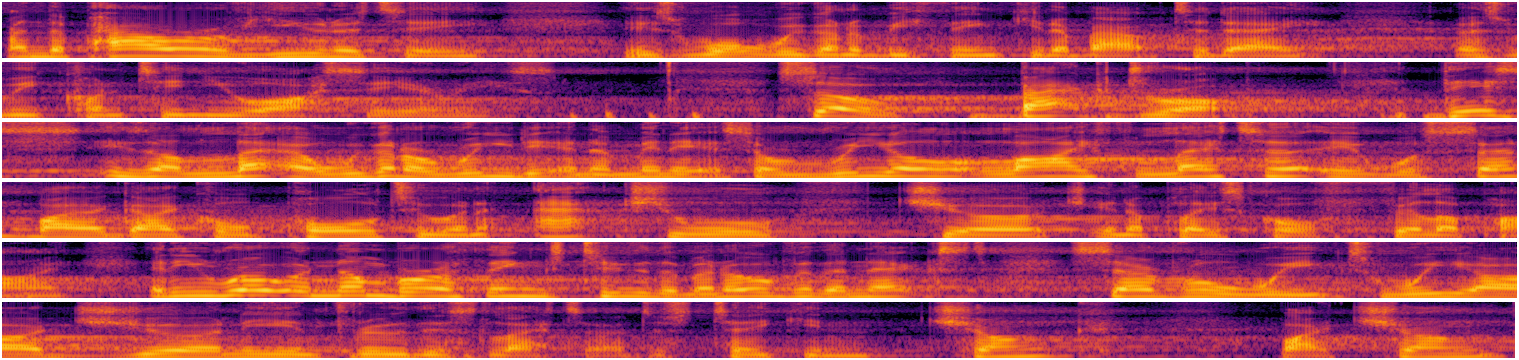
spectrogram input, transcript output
And the power of unity is what we're going to be thinking about today as we continue our series. So, backdrop. This is a letter, we're going to read it in a minute. It's a real life letter. It was sent by a guy called Paul to an actual church in a place called Philippi. And he wrote a number of things to them. And over the next several weeks, we are journeying through this letter, just taking chunk by chunk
